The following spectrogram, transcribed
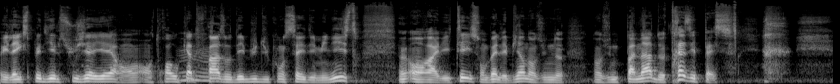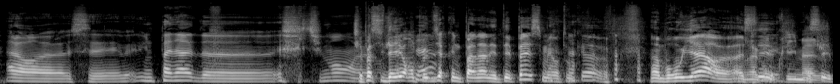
euh, il a expédié le sujet hier en, trois ou quatre mhm. phrases au début du Conseil des ministres. en réalité, ils sont bel et bien dans une, dans une panade très épaisse. Alors, c'est une panade, effectivement. Je ne sais pas si d'ailleurs on peut dire qu'une panade est épaisse, mais en tout cas, un brouillard assez, assez,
